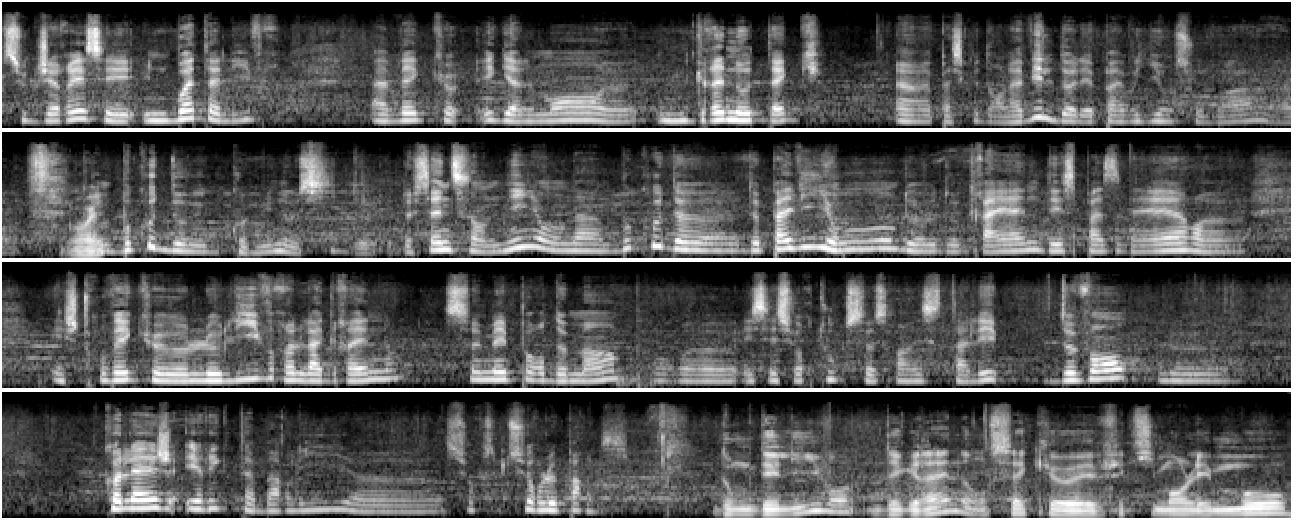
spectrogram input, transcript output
suggérée, c'est une boîte à livres avec également une grainothèque parce que dans la ville de Les Pavillons-sous-Bois, beaucoup de communes aussi de, Seine-Saint-Denis, on a beaucoup de, pavillons, de, graines, d'espaces verts. et je trouvais que le livre La graine se met pour demain, pour, et c'est surtout que ce sera installé devant le collège Éric Tabarly sur, sur le Parvis. Donc des livres, des graines. On sait que effectivement les mots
